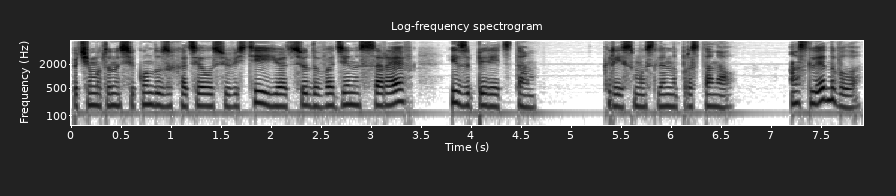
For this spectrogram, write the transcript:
Почему-то на секунду захотелось увести ее отсюда в один из сараев и запереть там. Крис мысленно простонал. А следовало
